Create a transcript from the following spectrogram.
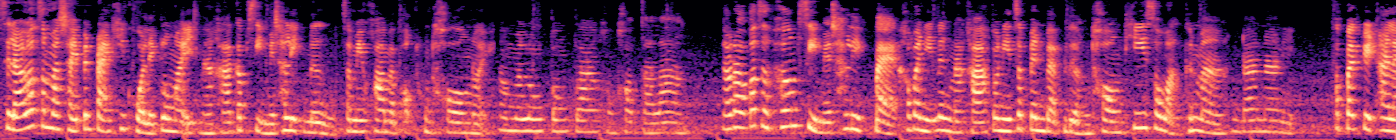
เสร็จแล้วเราจะมาใช้เป็นแปรงที่ขวดเล็กลงมาอีกนะคะ กับสีเมทัลลิกหนึ่งจะมีความแบบออกทองๆหน่อย เอามาลงตรงกลางของขอบตาล่าง แล้วเราก็จะเพิ่มสีเมทัลลิก8เข้าไปนิดนึงนะคะ ตัวนี้จะเป็นแบบเหลืองทองที่สว่างขึ้นมาด้านหน้านี้ต่อไปกริดอายไล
